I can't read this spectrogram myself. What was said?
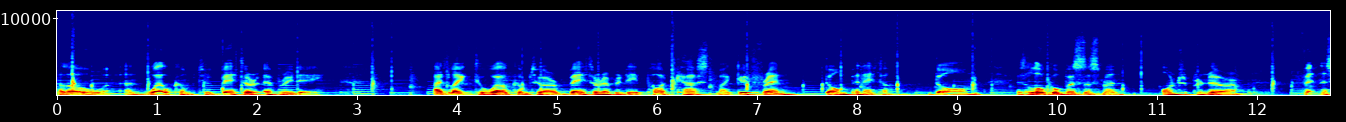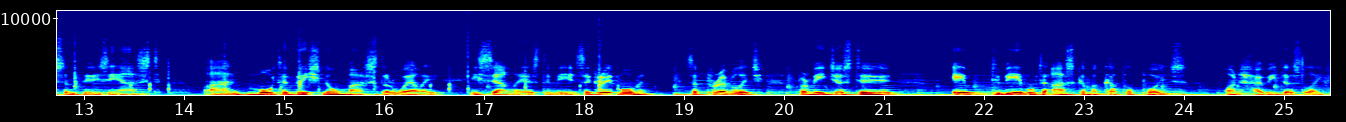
Hello, and welcome to Better Every Day. I'd like to welcome to our Better Everyday podcast my good friend Dom Panetta. Dom is a local businessman, entrepreneur, fitness enthusiast, and motivational master. Well, he, he certainly is to me. It's a great moment. It's a privilege for me just to, to be able to ask him a couple of points on how he does life.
